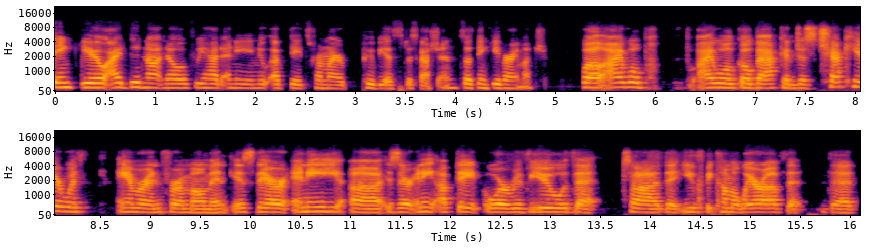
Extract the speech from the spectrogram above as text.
Thank you. I did not know if we had any new updates from our previous discussion. So thank you very much. Well, I will I will go back and just check here with Amerin for a moment. Is there any uh, is there any update or review that uh, that you've become aware of that that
